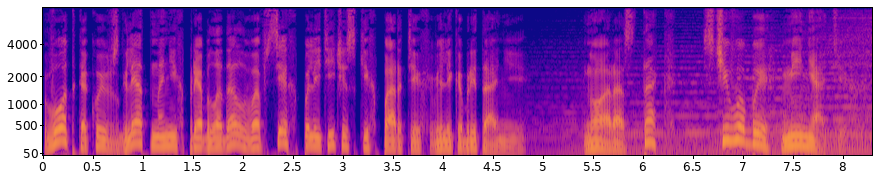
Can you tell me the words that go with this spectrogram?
Вот какой взгляд на них преобладал во всех политических партиях Великобритании. Ну а раз так, с чего бы менять их?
